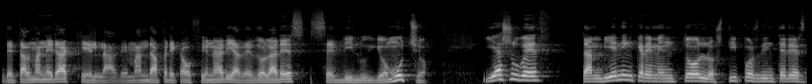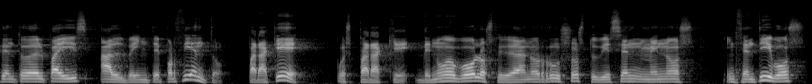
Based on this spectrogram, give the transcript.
de tal manera que la demanda precaucionaria de dólares se diluyó mucho. Y a su vez también incrementó los tipos de interés dentro del país al 20%. ¿Para qué? Pues para que de nuevo los ciudadanos rusos tuviesen menos incentivos,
